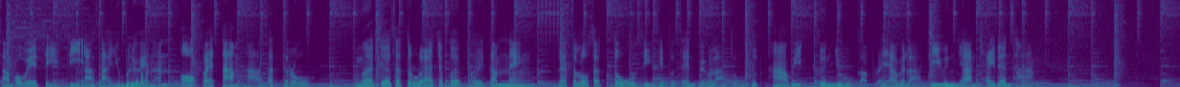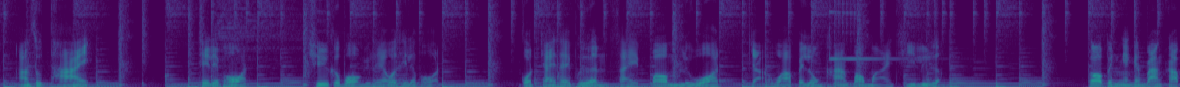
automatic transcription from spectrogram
สัมภเวสีที่อาศัยอยู่บริเวณนั้นออกไปตามหาศัตรู เมื่อเจอศัตรูแล้วจะเปิดเผยตำแหน่ง และสโลศัตรู 40%เป็นเวลาสูงสุด 5 วิขึ้นอยู่กับระยะเวลาที่วิญญาณใช้เดินทาง อันสุดท้าย เทเลพอร์ต ชื่อก็บอกอยู่แล้วว่าเทเลพอร์ต กดใช้ใส่เพื่อน ใส่ป้อมหรือวอร์ดจะว้าร์ปไปลงข้างเป้าหมายที่เลือก ก็เป็นไงกันบ้างครับ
